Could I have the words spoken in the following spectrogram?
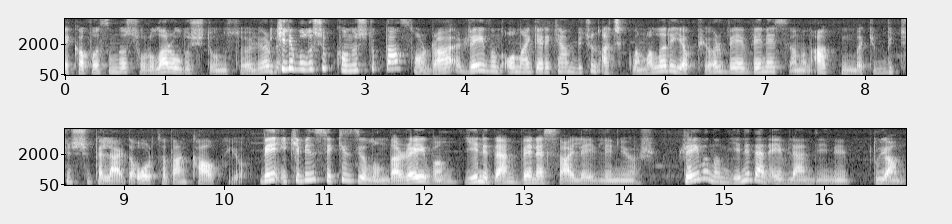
ve kafasında sorular oluştuğunu söylüyor. İkili buluşup konuştuktan sonra Raven ona gereken bütün açıklamaları yapıyor ve Vanessa'nın aklındaki bütün şüpheler de ortadan kalkıyor. Ve 2008 yılında Raven yeniden Vanessa ile evleniyor. Raven'ın yeniden evlendiğini duyan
